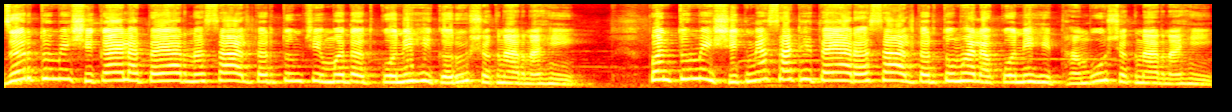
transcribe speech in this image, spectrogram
जर तुम्ही शिकायला तयार नसाल तर तुमची मदत कोणीही करू शकणार नाही. पण तुम्ही शिकण्यासाठी तयार असाल तर तुम्हाला कोणीही थांबवू शकणार नाही.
